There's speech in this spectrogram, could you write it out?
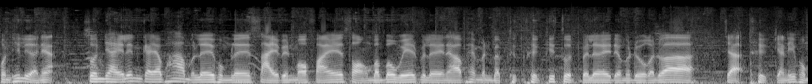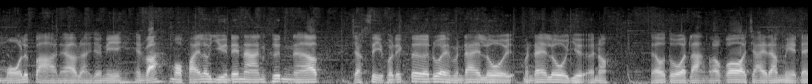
คนที่เหลือเนี่ยส่วนใหญ่เล่นกายภาพหมดเลย ผมเลยใส่เป็นมอไฟสองบัมเบิลเวสไปเลยนะครับ ให้มันแบบถึกๆที่สุดไปเลย เดี๋ยวมาดูกันว่า จะถึกอย่างที่ผมโม้หรือเปล่านะครับ หลังจากนี้เห็นปะมอไฟเรายืนได้นานขึ้นนะครับ จาก4 Protector ด้วยมันได้โลมันได้โลเยอะเนาะแล้วตัวหลังเราก็จ่ายดาเมจได้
